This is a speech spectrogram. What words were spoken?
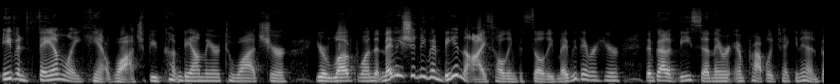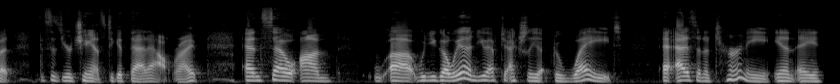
even family can't watch. If you come down there to watch your your loved one that maybe shouldn't even be in the ice holding facility maybe they were here they've got a visa and they were improperly taken in but this is your chance to get that out right? And so um, uh, when you go in you have to actually have to wait as an attorney in a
